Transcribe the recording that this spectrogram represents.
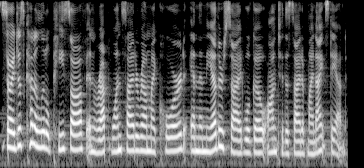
So I just cut a little piece off and wrap one side around my cord and then the other side will go onto the side of my nightstand.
